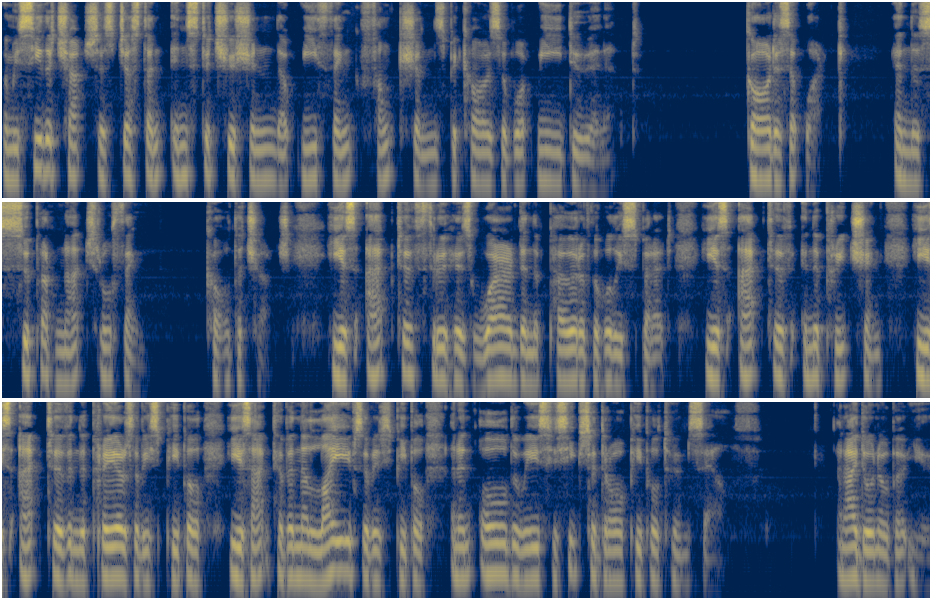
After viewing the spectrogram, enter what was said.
when we see the church as just an institution that we think functions because of what we do in it. God is at work in this supernatural thing called the church. He is active through his word and the power of the Holy Spirit. He is active in the preaching. He is active in the prayers of his people. He is active in the lives of his people and in all the ways he seeks to draw people to himself. And I don't know about you,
